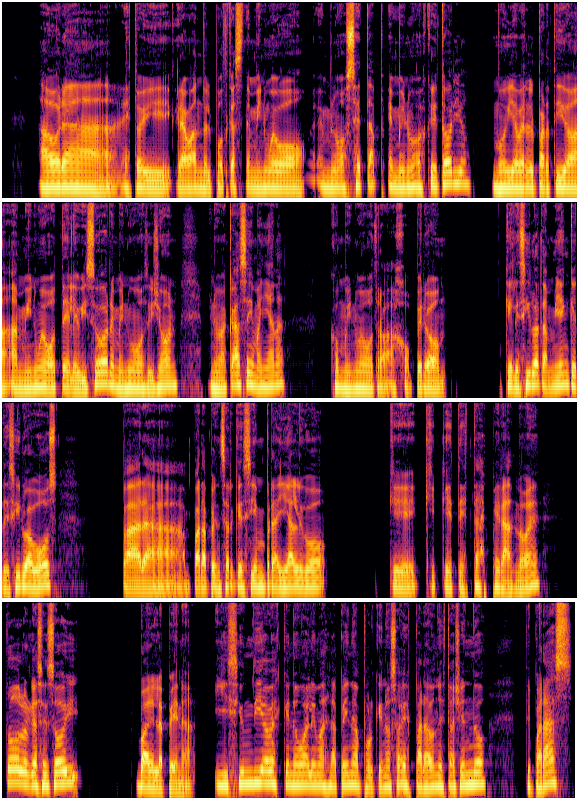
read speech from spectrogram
Ahora estoy grabando el podcast en mi nuevo, mi nuevo setup, en mi nuevo escritorio. Voy a ver el partido a, mi nuevo televisor, en mi nuevo sillón, mi nueva casa y mañana con mi nuevo trabajo. Pero que le sirva también, que te sirva a vos para, para pensar que siempre hay algo que, que, que te está esperando. ¿eh? todo lo que haces hoy vale la pena. Y si un día ves que no vale más la pena porque no sabes para dónde está yendo, te parás,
